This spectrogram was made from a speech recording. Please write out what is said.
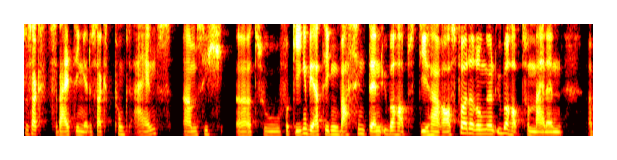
du sagst zwei Dinge. Du sagst Punkt eins, ähm, sich äh, zu vergegenwärtigen, was sind denn überhaupt die Herausforderungen überhaupt von meinen äh,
